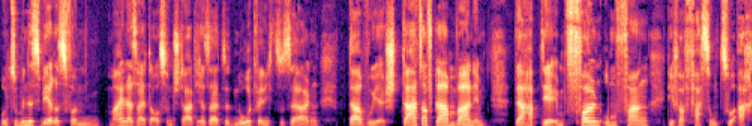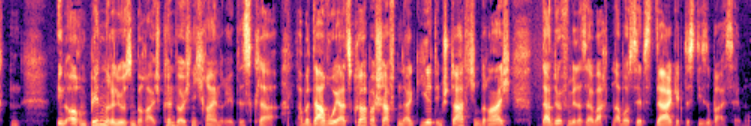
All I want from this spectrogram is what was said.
Und zumindest wäre es von meiner Seite aus, von staatlicher Seite notwendig zu sagen, da wo ihr Staatsaufgaben wahrnimmt, da habt ihr im vollen Umfang die Verfassung zu achten. In eurem binnenreligiösen Bereich können wir euch nicht reinreden, ist klar. Aber da, wo ihr als Körperschaften agiert, im staatlichen Bereich, da dürfen wir das erwarten, aber selbst da gibt es diese Beißhemmung.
